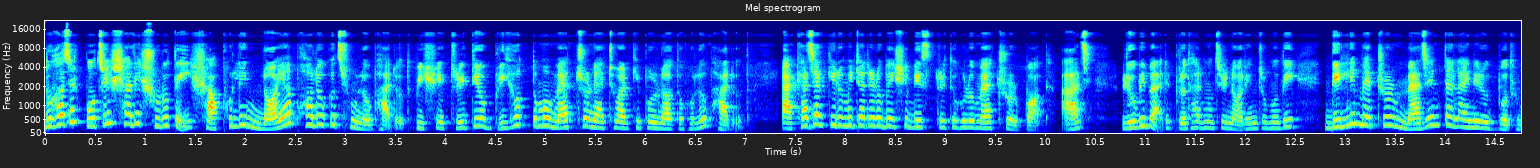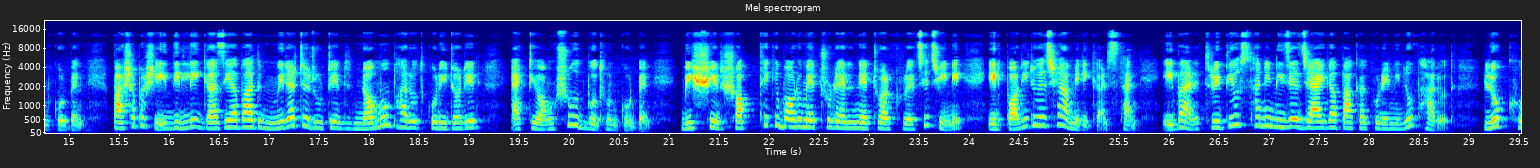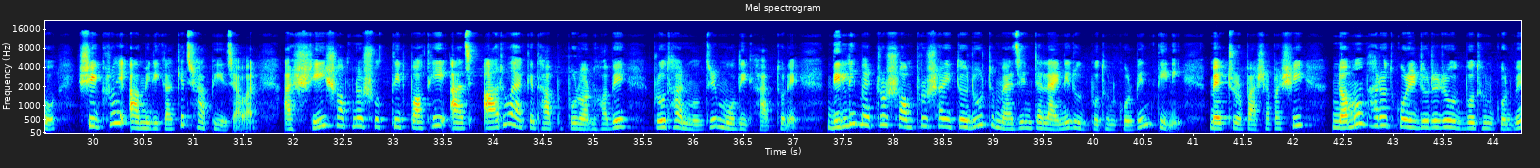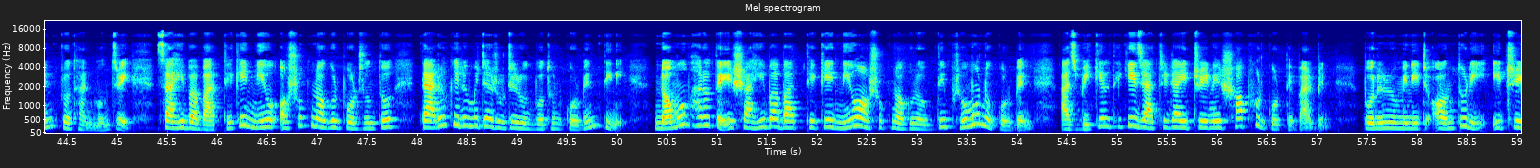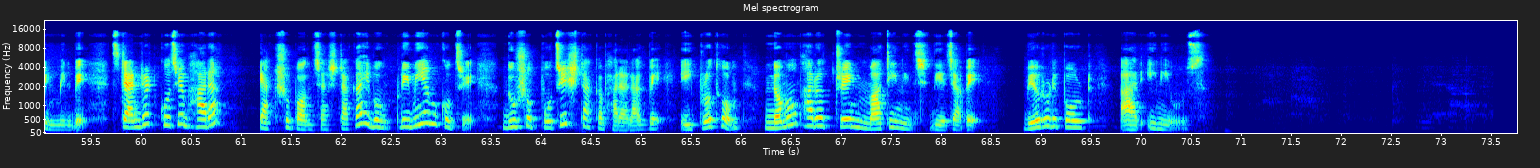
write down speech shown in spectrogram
দু হাজার পঁচিশ সালের শুরুতেই সাফল্যের নয়া ফলক ছুঁল ভারত। বিশ্বের তৃতীয় বৃহত্তম মেট্রো নেটওয়ার্কে পরিণত হল ভারত। এক হাজার কিলোমিটারেরও বেশি বিস্তৃত হল মেট্রোর পথ। আজ রবিবার প্রধানমন্ত্রী নরেন্দ্র মোদী দিল্লি মেট্রোর ম্যাজেন্টা লাইনের উদ্বোধন করবেন। পাশাপাশি দিল্লি গাজিয়াবাদ মিরাট রুটের নম ভারত করিডোরের একটি অংশ উদ্বোধন করবেন। বিশ্বের সবথেকে বড় মেট্রো রেল নেটওয়ার্ক রয়েছে চীনে। এরপরই রয়েছে আমেরিকার স্থান। এবার তৃতীয় স্থানে নিজের জায়গা পাকা করে নিল ভারত। লক্ষ্য, শীঘ্রই আমেরিকাকে ছাপিয়ে যাওয়ার। আর সেই স্বপ্ন সত্যির পথেই আজ আরও এক ধাপ পূরণ হবে প্রধানমন্ত্রী মোদীর হাত ধরে। দিল্লি মেট্রোর সম্প্রসারিত রুট ম্যাজেন্টা লাইনের উদ্বোধন করবেন তিনি। মেট্রোর পাশাপাশি নম ভারত করিডোরেরও উদ্বোধন করবেন প্রধানমন্ত্রী। সাহিবাবাদ থেকে নিউ অশোকনগর পর্যন্ত তেরো কিলোমিটার রুটের উদ্বোধন করবেন তিনি। নম ভারতে শাহিবাবাদ থেকে নিউ অশোকনগর অবধি ভ্রমণও করবেন। আজ বিকেল থেকে যাত্রীরা এই ট্রেনে সফর করতে পারবেন। পনেরো মিনিট অন্তরই এই ট্রেন মিলবে। স্ট্যান্ডার্ড কোচে ভাড়া একশো পঞ্চাশ টাকা এবং প্রিমিয়াম কোচে দুশো পঁচিশ টাকা ভাড়া লাগবে। এই প্রথম নম ভারত ট্রেন মাটি নিচ দিয়ে যাবে। Bureau report are in use.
